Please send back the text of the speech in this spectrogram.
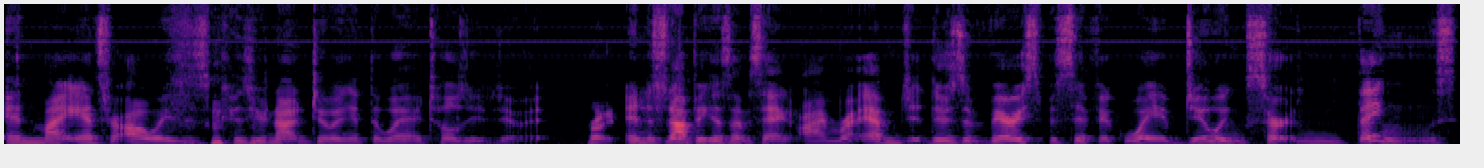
and my answer always is because you're not doing it the way i told you to do it Right. and it's not because i'm saying i'm right I'm, there's a very specific way of doing certain things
